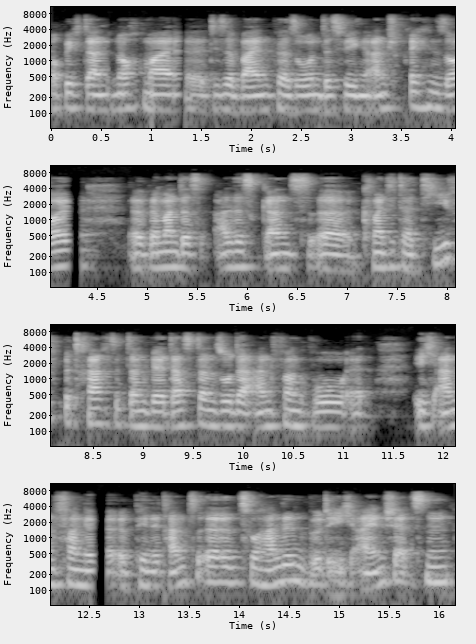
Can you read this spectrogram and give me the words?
ob ich dann nochmal äh, diese beiden Personen deswegen ansprechen soll. Äh, wenn man das alles ganz äh, quantitativ betrachtet, dann wäre das dann so der Anfang, wo äh, ich anfange, äh, penetrant äh, zu handeln, würde ich einschätzen.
